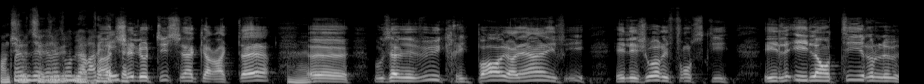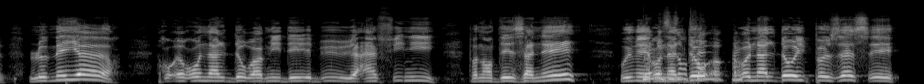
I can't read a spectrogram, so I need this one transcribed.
Ancelotti début, après. Ancelotti, c'est un caractère. Ouais. Euh, vous avez vu, il crie pas, rien. il- il- et les joueurs, ils font ce qu'ils. Il, il en tire le, le meilleur. Ro- Ronaldo a mis des buts infinis pendant des années. Oui, mais Oui, Ronaldo, ouais. Ronaldo, il pesait ses,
